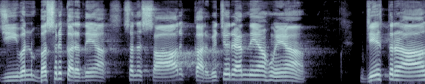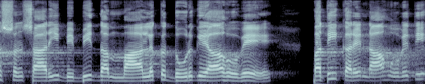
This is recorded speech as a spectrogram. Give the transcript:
ਜੀਵਨ ਬਸਰ ਕਰਦਿਆਂ ਸੰਸਾਰ ਘਰ ਵਿੱਚ ਰਹਿੰਦਿਆਂ ਹੋਇਆਂ। ਜਿਸ ਤਰ੍ਹਾਂ ਸੰਸਾਰੀ ਬੀਬੀ ਦਾ ਮਾਲਕ ਦੂਰ ਗਿਆ ਹੋਵੇ, ਪਤੀ ਘਰੇ ਨਾ ਹੋਵੇ ਤੇ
